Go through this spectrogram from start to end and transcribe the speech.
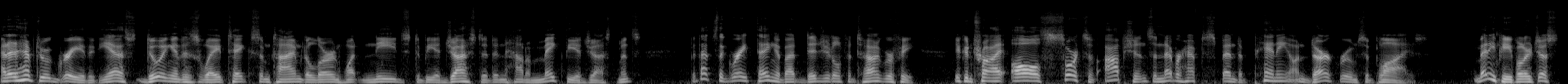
And I'd have to agree that, yes, doing it this way takes some time to learn what needs to be adjusted and how to make the adjustments. But that's the great thing about digital photography. You can try all sorts of options and never have to spend a penny on darkroom supplies. Many people are just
